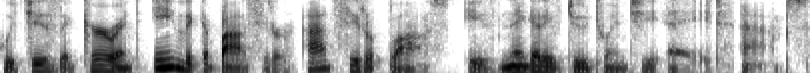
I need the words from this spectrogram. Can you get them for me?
which is the current in the capacitor at 0 plus, is negative 228 amps.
